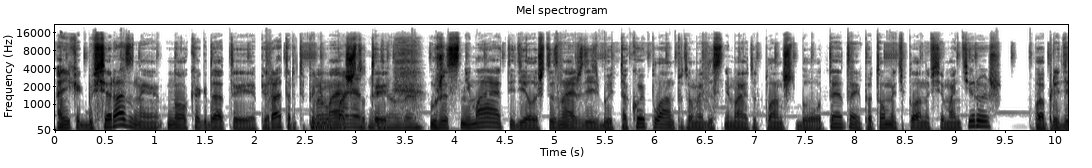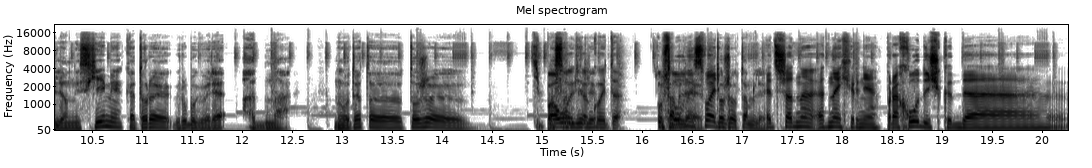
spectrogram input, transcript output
Они как бы все разные, но когда ты оператор, ты понимаешь, Ну, что ты дело, да. уже снимает, ты делаешь, ты знаешь, здесь будет такой план, потом я доснимаю этот план, чтобы было вот это, и потом эти планы все монтируешь по определенной схеме, которая, грубо говоря, одна. Ну вот это тоже Типа самом деле, какой-то условная свадьба. тоже утомляет. Это же одна, одна херня. Проходочка до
